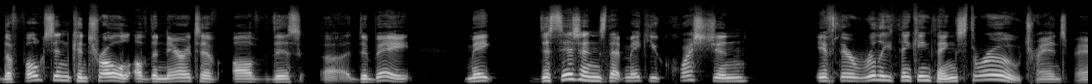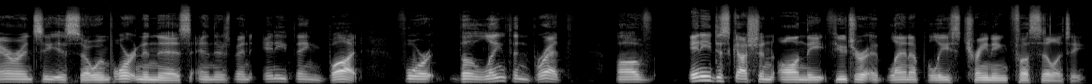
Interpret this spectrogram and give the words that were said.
the folks in control of the narrative of this uh, debate make decisions that make you question if they're really thinking things through. Transparency is so important in this, and there's been anything but for the length and breadth of any discussion on the future Atlanta police training facility.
